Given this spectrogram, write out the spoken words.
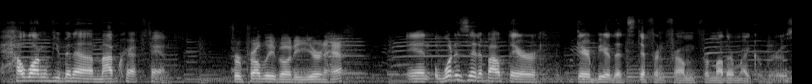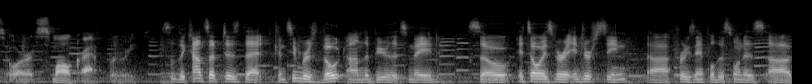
How long have you been a Mobcraft fan? for probably about a year and a half. And what is it about their their beer that's different from from other microbrews or small craft brewery? So the concept is that consumers vote on the beer that's made. So it's always very interesting. Uh, for example, this one is uh,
